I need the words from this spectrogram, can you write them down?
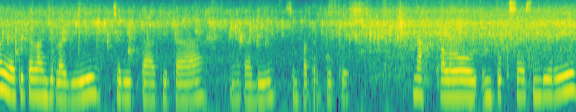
Oh ya, kita lanjut lagi cerita kita yang tadi sempat terputus. Nah, kalau untuk saya sendiri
